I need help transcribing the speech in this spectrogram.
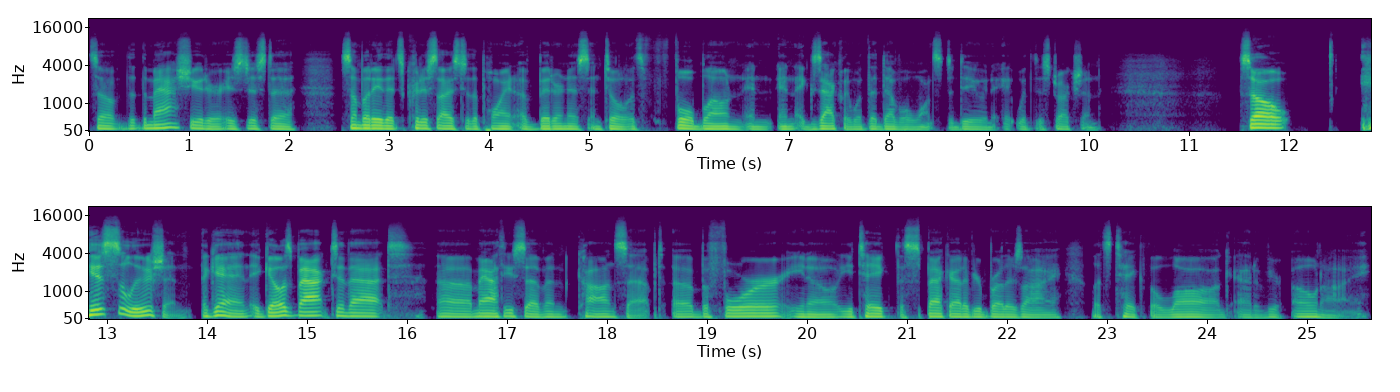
So the, the mass shooter is just a somebody that's criticized to the point of bitterness until it's full blown and and exactly what the devil wants to do and with destruction. So his solution again, it goes back to that uh, Matthew seven concept. Uh, before you know, you take the speck out of your brother's eye. Let's take the log out of your own eye,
